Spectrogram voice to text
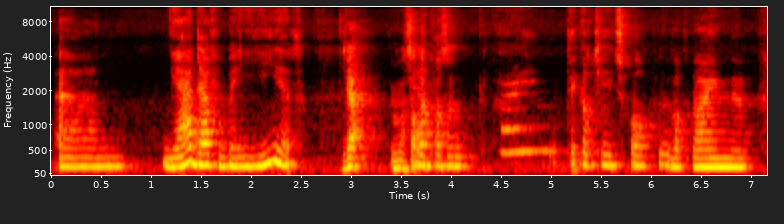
Ehm, ja, daarvoor ben je hier. Ja, maar zal ik vast een klein tikkeltje iets op. Wat mijn... eh,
